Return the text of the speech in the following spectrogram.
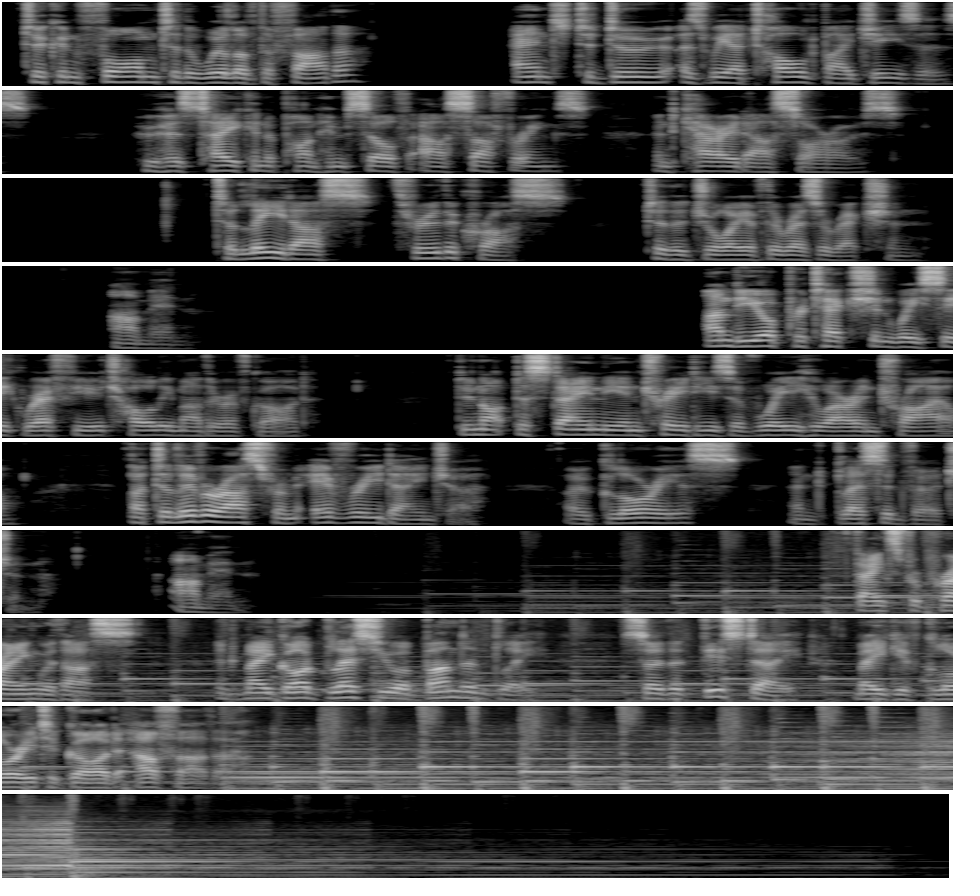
to conform to the will of the Father, and to do as we are told by Jesus, who has taken upon himself our sufferings and carried our sorrows, to lead us through the cross to the joy of the resurrection. Amen. Under your protection we seek refuge, Holy Mother of God. Do not disdain the entreaties of we who are in trial, but deliver us from every danger, O glorious and blessed Virgin. Amen. Thanks for praying with us, and may God bless you abundantly, so that this day may give glory to God our Father.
